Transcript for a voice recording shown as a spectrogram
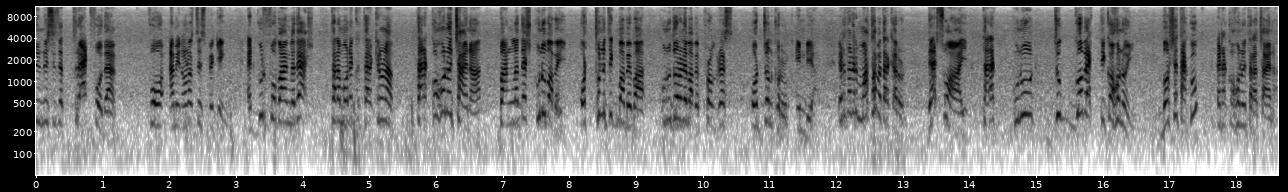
Mohammed Yunus is a threat for them, for I mean honestly speaking, and good for Bangladesh. তারা মনে তারা কেননা তারা কখনোই চায় না বাংলাদেশ কোনোভাবেই অর্থনৈতিকভাবে বা কোনো ধরনের ভাবে প্রোগ্রেস অর্জন করুক ইন্ডিয়া এটা তাদের মাথা ব্যথার কারণ। দ্যাটস ওয়াই তারা কোনো যোগ্য ব্যক্তি কখনোই বসে থাকুক এটা কখনোই তারা চায় না।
